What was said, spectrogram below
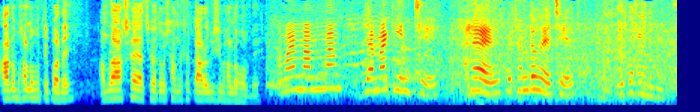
আরও ভালো হতে পারে। আমরা আশায় আছি হয়তো সামনের সপ্তাহে আরও বেশি ভালো হবে। আমার মাম্মা জামা কিনছে। হ্যাঁ পছন্দ হয়েছে। আহ,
